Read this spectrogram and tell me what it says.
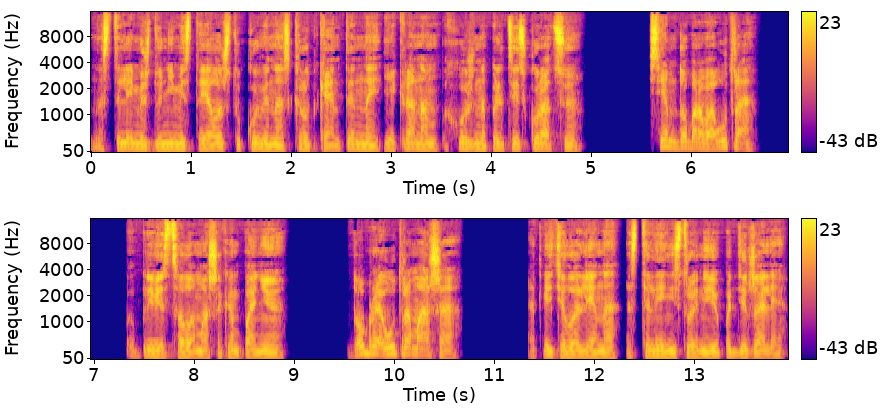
На столе между ними стояла штуковина с короткой антенной и экраном, похожей на полицейскую рацию. «Всем доброго утра!» – поприветствовала Маша компанию. «Доброе утро, Маша!» – ответила Лена, остальные нестройно ее поддержали.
